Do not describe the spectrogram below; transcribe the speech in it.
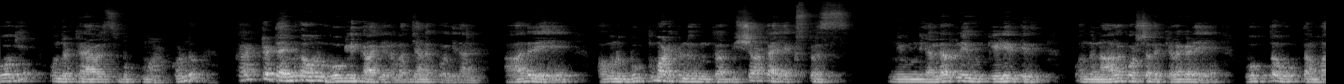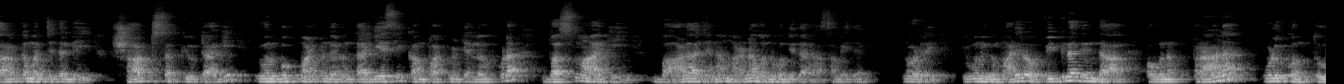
ಹೋಗಿ ಒಂದು ಟ್ರಾವೆಲ್ಸ್ ಬುಕ್ ಮಾಡಿಕೊಂಡು ಕರೆಕ್ಟ್ ಟೈಮ್ಗೆ ಅವನು ಹೋಗ್ಲಿಕ್ಕಾಗಿಲ್ಲ ಮಧ್ಯಾಹ್ನಕ್ಕೆ ಹೋಗಿದ್ದಾನೆ. ಆದರೆ ಅವನು ಬುಕ್ ಮಾಡ್ಕೊಂಡಿರುವಂಥ ವಿಶಾಖ ಎಕ್ಸ್ಪ್ರೆಸ್ ನೀವು ಎಲ್ಲರೂ ನೀವು ಕೇಳಿರ್ತೀರಿ, ಒಂದು ನಾಲ್ಕು ವರ್ಷದ ಕೆಳಗಡೆ ಹೋಗ್ತಾ ಹೋಗ್ತಾ ಮಾರ್ಗ ಮಧ್ಯದಲ್ಲಿ ಶಾರ್ಟ್ ಸರ್ಕ್ಯೂಟ್ ಆಗಿ ಇವನು ಬುಕ್ ಮಾಡ್ಕೊಂಡಿರುವಂತಹ ಎ ಸಿ ಕಂಪಾರ್ಟ್ಮೆಂಟ್ ಎಲ್ಲವೂ ಕೂಡ ಭಸ್ಮ ಆಗಿ ಬಹಳ ಜನ ಮರಣವನ್ನು ಹೊಂದಿದ್ದಾರೆ ಆ ಸಮಯದಲ್ಲಿ. ನೋಡ್ರಿ, ಇವನಿಗೆ ಮಾಡಿರೋ ವಿಘ್ನದಿಂದ ಅವನ ಪ್ರಾಣ ಉಳ್ಕೊಂತು.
